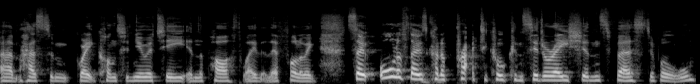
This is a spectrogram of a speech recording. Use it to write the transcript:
um, has some great continuity in the pathway that they're following. So all of those kind of practical considerations, first of all.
